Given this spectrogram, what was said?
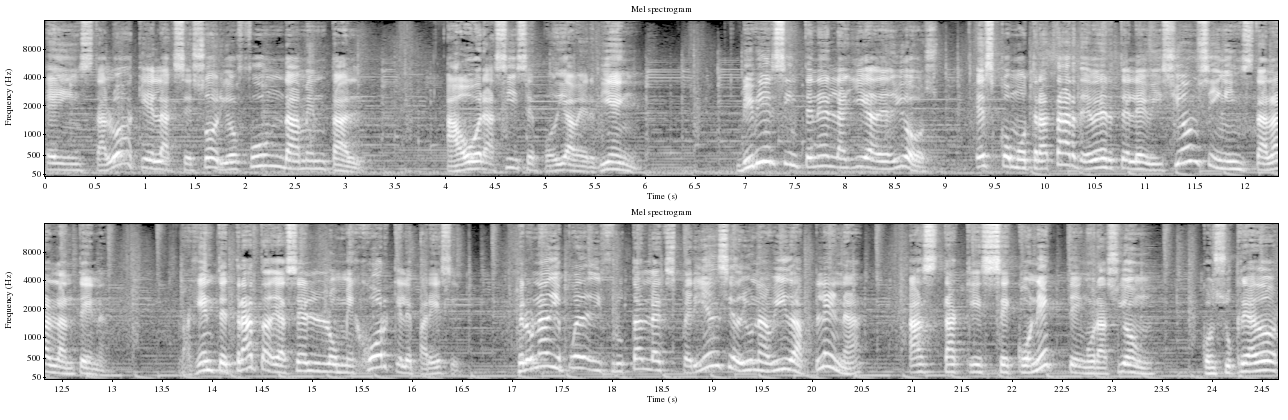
e instaló aquel accesorio fundamental. Ahora sí se podía ver bien. Vivir sin tener la guía de Dios es como tratar de ver televisión sin instalar la antena. La gente trata de hacer lo mejor que le parece, pero nadie puede disfrutar la experiencia de una vida plena hasta que se conecte en oración con su Creador.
